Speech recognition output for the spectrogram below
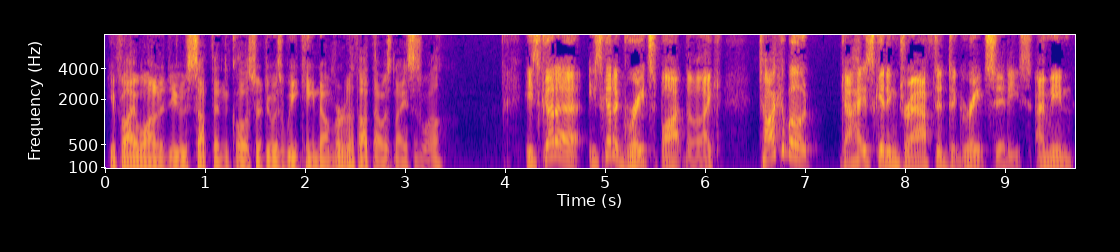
he probably wanted to do something closer to his Wheat King number. I thought that was nice as well. He's got a he's got a great spot though. Like talk about guys getting drafted to great cities. I mean,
